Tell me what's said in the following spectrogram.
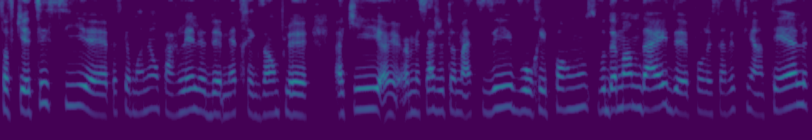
Sauf que, tu sais, si, euh, parce que moi, on parlait de mettre, exemple, euh, OK, un, message automatisé, vos réponses, vos demandes d'aide pour le service clientèle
